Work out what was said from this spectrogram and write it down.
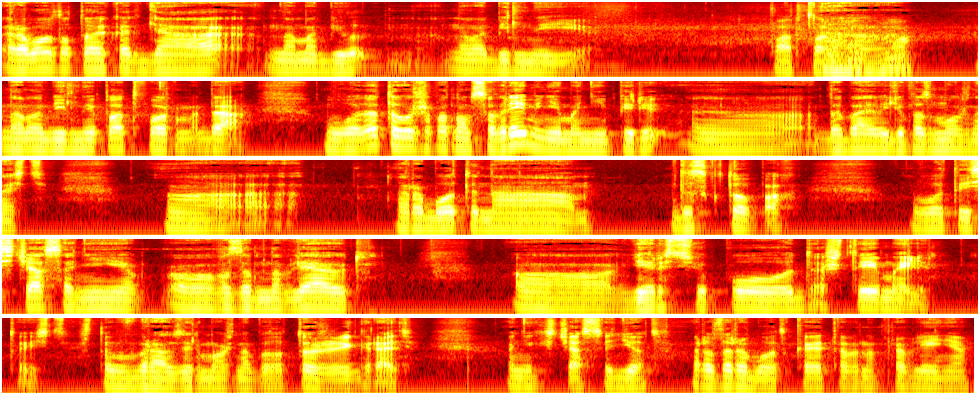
работал только для на, мобил, на мобильной платформы. Uh, на мобильные платформы, да. Вот это уже потом со временем они пере, э, добавили возможность э, работы на десктопах. Вот и сейчас они э, возобновляют версию под HTML. То есть, чтобы в браузере можно было тоже играть. У них сейчас идет разработка этого направления.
